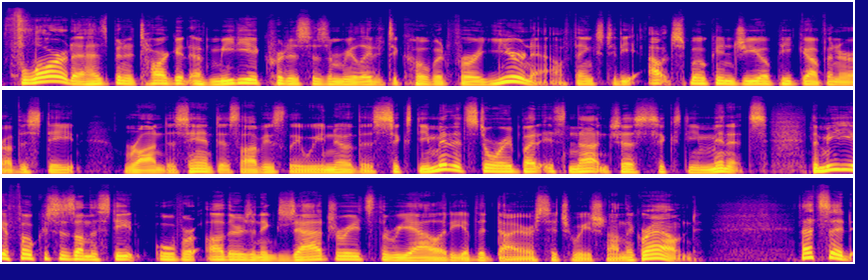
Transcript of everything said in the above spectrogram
Florida has been a target of media criticism related to COVID for a year now, thanks to the outspoken GOP governor of the state, Ron DeSantis. Obviously, we know the 60 minute story, but it's not just 60 minutes. The media focuses on the state over others and exaggerates the reality of the dire situation on the ground. That said,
